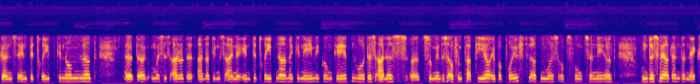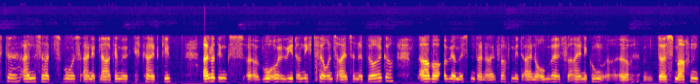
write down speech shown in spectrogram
Ganze in Betrieb genommen wird da muss es allerdings eine Inbetriebnahmegenehmigung geben, wo das alles äh, zumindest auf dem Papier überprüft werden muss, ob es funktioniert. Und das wäre dann der nächste Ansatz, wo es eine Klagemöglichkeit gibt. Allerdings äh, wo wieder nicht für uns einzelne Bürger, aber wir müssten dann einfach mit einer Umweltvereinigung äh, das machen,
